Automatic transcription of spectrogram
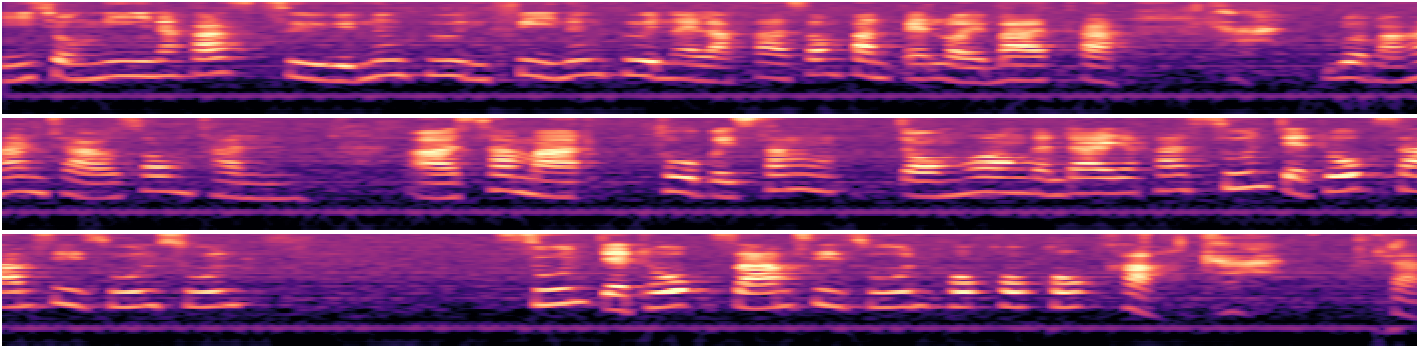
ดีๆช่วงนี้นะคะ สื่อหนึ่งคืนฟรีหนึ่งคืนในราคา2,800 บาทค่ะ ค่ะ รวมอาหารเช้าส่องพันอ่าสามารถ โทรไปสั่งจองห้องกันได้นะคะ 0 7 6 3 4 0 0 0 7 6 3 4 0 6 6 6 ค่ะ ค่ะ ค่ะ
